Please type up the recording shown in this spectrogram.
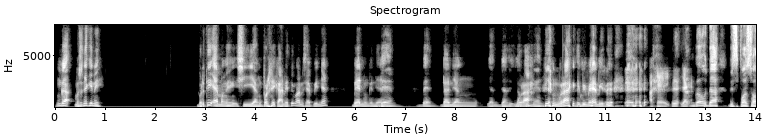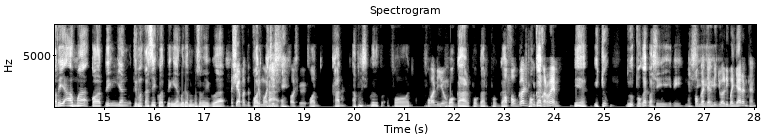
Enggak, maksudnya gini. Berarti emang si yang pernikahan itu konsepinnya band mungkin ya. band band Dan yang yang dari Murah. yang Pimen. yang murah gibi band gitu. Oke. Ya, yang yang gue udah disponsori sama coating yang terima kasih coating yang udah memsponsori gue Siapa tuh? Democis. eh. Oh, kan apa sih gue lupa Fo- Podium. Pogar Pogar Pogar Oh, Fogat. itu keren. iya itu dulu Pogar masih ini masih Fogat yang dijual di Banjaran kan?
